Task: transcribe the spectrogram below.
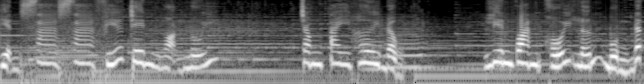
hiện xa xa phía trên ngọn núi. Trong tay hơi động, Liên quan khối lớn bùn đất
